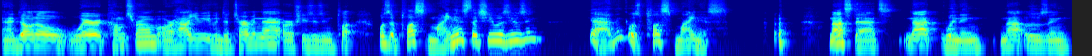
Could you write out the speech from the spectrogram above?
And I don't know where it comes from or how you even determine that or if she's using plus was it plus minus that she was using? Yeah, I think it was plus minus. Not stats, not winning, not losing.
